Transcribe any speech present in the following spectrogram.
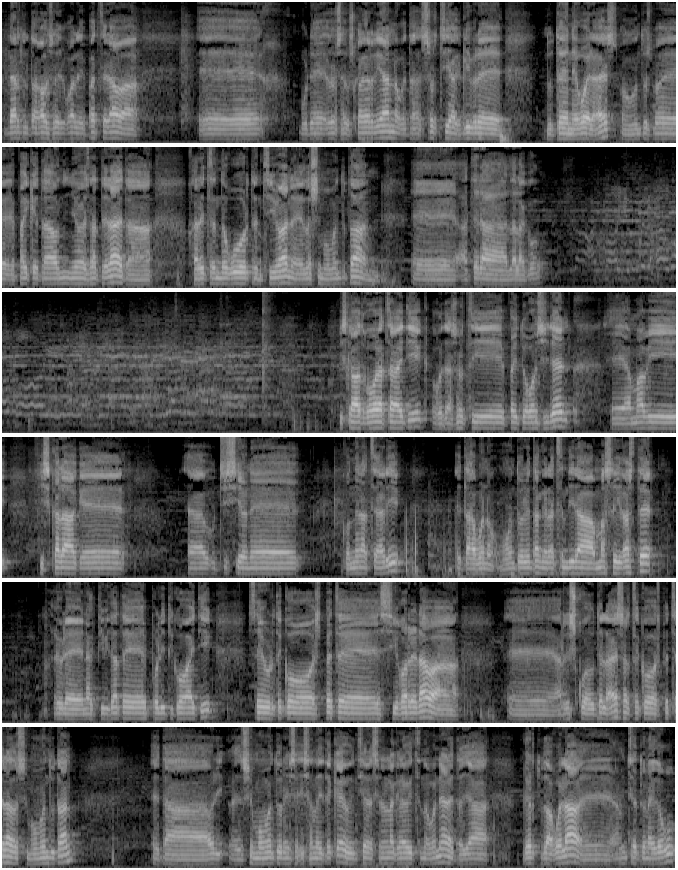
behartuta gauza igual, ipatzera, ba, e, gure Euskal Herrian, eta sortziak libre duten egoera, ez? Ba, momentuz epaiketa ondino ez datera eta jarritzen dugu urtentzioan edosi momentutan e, atera dalako. Fiska bat gogoratza gaitik, hogeta sortzi paitu egon ziren, e, amabi fiskalak e, e, utzi kondenatzeari, eta, bueno, momentu honetan geratzen dira amasei gazte, euren aktivitate politiko gaitik, zei urteko espetze zigorrera, ba, e, arriskua dutela, eh, sartzeko espetzera dozi momentutan, eta hori, dozi momentu izan daiteke, audientzia nazionalak erabiltzen dagoenean, eta ja gertu dagoela, e, amintzatu nahi dugu,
